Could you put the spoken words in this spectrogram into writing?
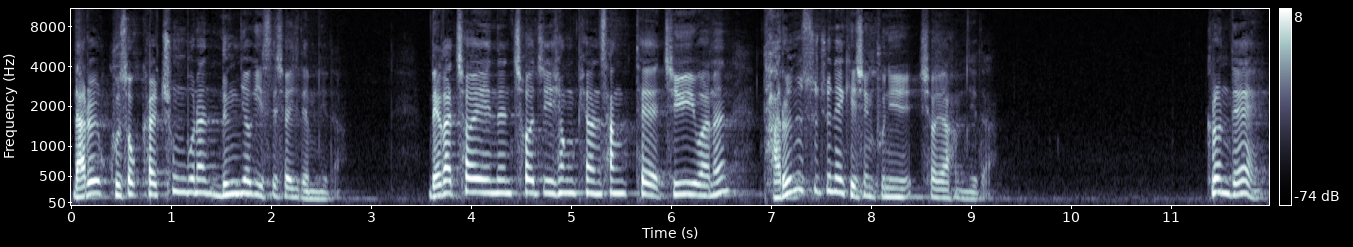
나를 구속할 충분한 능력이 있으셔야 됩니다. 내가 처해 있는 처지, 형편, 상태, 지위와는 다른 수준에 계신 분이셔야 합니다. 그런데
